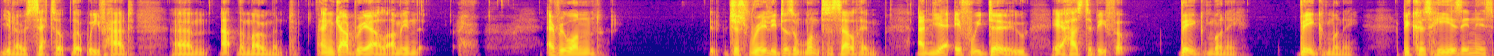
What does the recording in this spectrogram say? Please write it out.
you know, setup that we've had um, at the moment. And Gabriel, I mean, everyone just really doesn't want to sell him. And yet, if we do, it has to be for big money, big money, because he is in his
